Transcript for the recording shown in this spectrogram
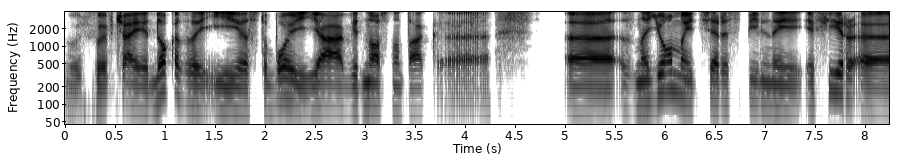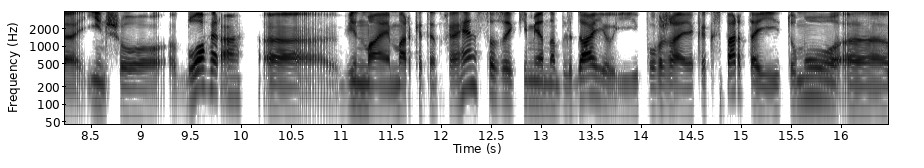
вив- вивчаю її докази, і з тобою я відносно так. Е, Е, знайомий через спільний ефір е, іншого блогера. Е, він має маркетинг-агентство, за яким я наблюдаю і поважаю як експерта. І тому, е,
